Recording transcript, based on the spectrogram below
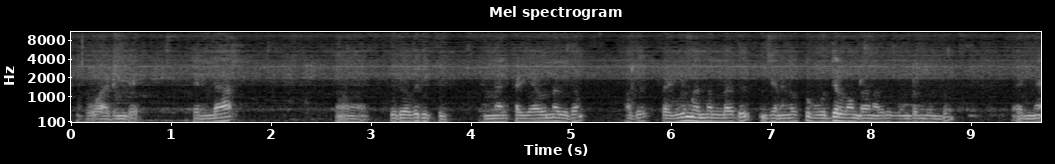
അപ്പോൾ വാർഡിന്റെ എല്ലാ പുരോഗതിക്കും എന്നാൽ കഴിയാവുന്ന വിധം അത് കഴിയുമെന്നുള്ളത് ജനങ്ങൾക്ക് ബോധ്യമുള്ളതുകൊണ്ടാണ് അവർ വീണ്ടും വീണ്ടും എന്നെ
